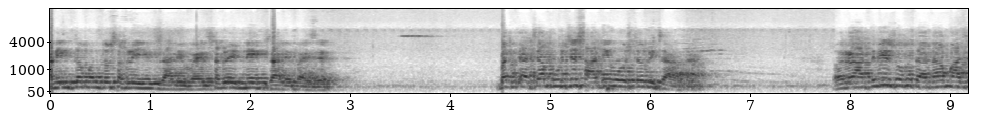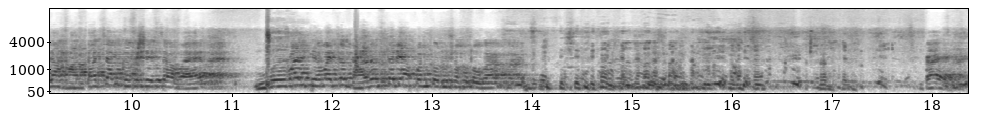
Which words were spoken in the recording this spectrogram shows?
आणि इथं म्हणतो सगळे एक झाले पाहिजे सगळे नेक झाले पाहिजे. पण त्याच्या पुढची साधी गोष्ट विचार रात्री झोपताना माझ्या हाताच्या कक्षेचा बाहेर मोबाईल ठेवायचं धाडस तरी आपण करू शकतो का? काय?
